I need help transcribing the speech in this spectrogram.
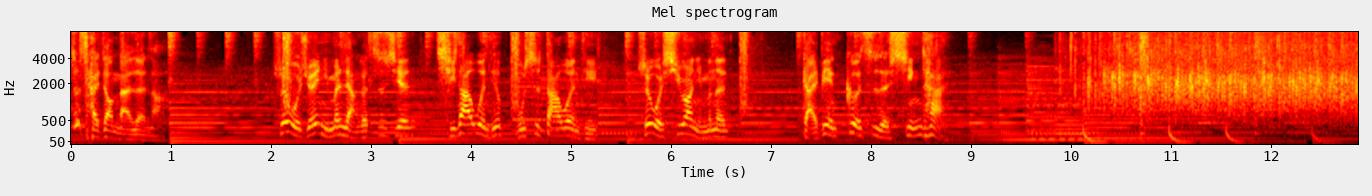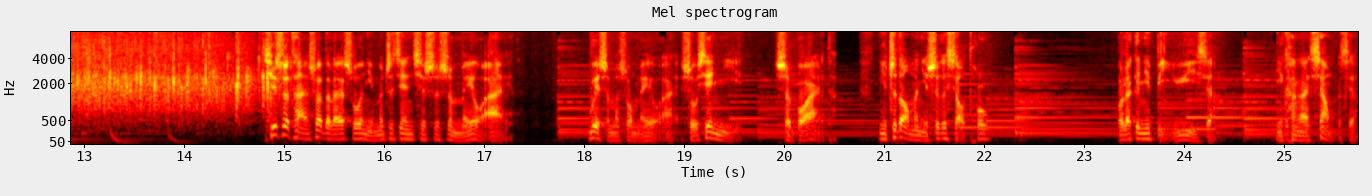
这才叫男人啊！所以我觉得你们两个之间其他问题都不是大问题，所以我希望你们能改变各自的心态。其实坦率的来说，你们之间其实是没有爱的。为什么说没有爱？首先你是不爱他，你知道吗？你是个小偷。我来给你比喻一下，你看看像不像？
